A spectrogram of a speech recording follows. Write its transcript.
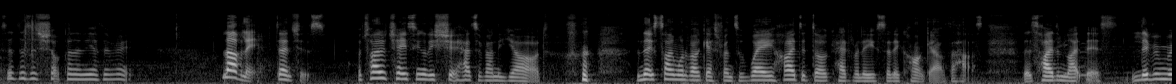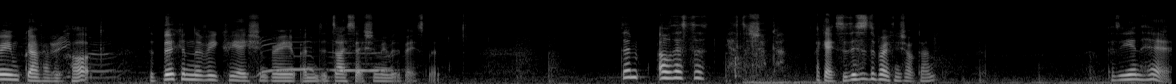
Is it there's a shotgun in the other room? Lovely. Dentures. I'm tired of chasing all these shitheads around the yard. the next time one of our guests runs away, hide the dog head relief so they can't get out of the house. Let's hide them like this. Living room, grandfather clock, the book and the recreation room, and the dissection room at the basement. Then, oh, there's the, there's the shotgun. Okay, so this is the broken shotgun. Is he in here?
